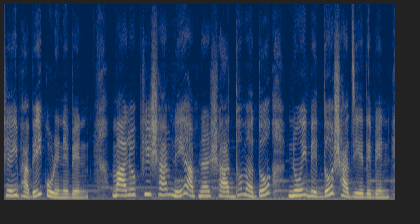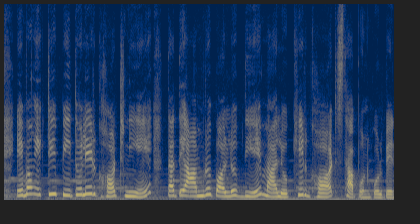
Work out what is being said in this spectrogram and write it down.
সেইভাবেই করে নেবেন। মা লক্ষ্মীর সামনে আপনার সাধ্যমতো নৈবেদ্য সাজিয়ে দেবেন এবং একটি পিতলের ঘট নিয়ে তাতে আম্রপল্লব দিয়ে মা লক্ষ্মীর ঘট স্থাপন করবেন।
